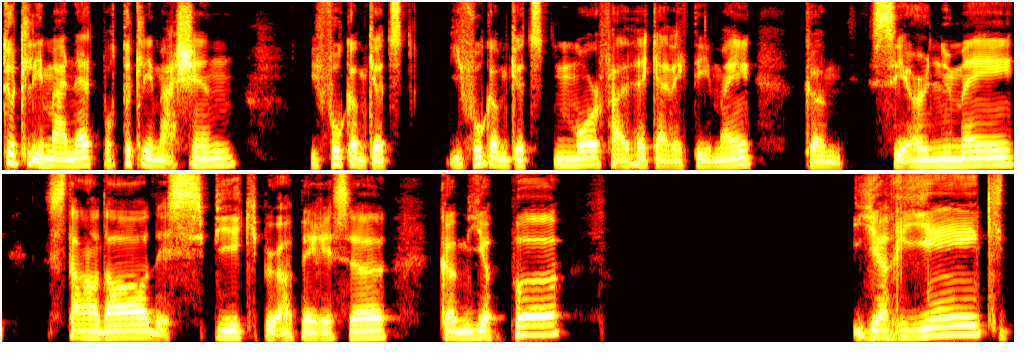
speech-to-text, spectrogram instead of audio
toutes les manettes pour toutes les machines, il faut comme que tu, il faut comme que tu te morphes avec avec tes mains, comme c'est un humain standard de six pieds qui peut opérer ça. Comme il n'y a pas. Il n'y a rien qui te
